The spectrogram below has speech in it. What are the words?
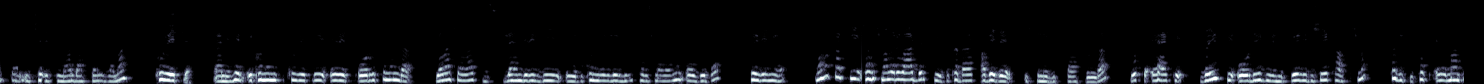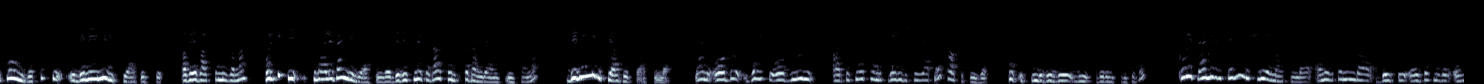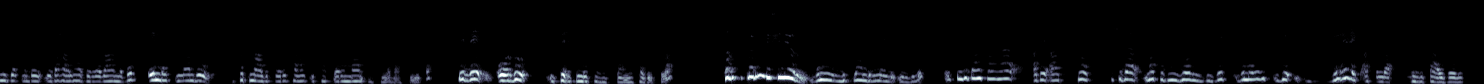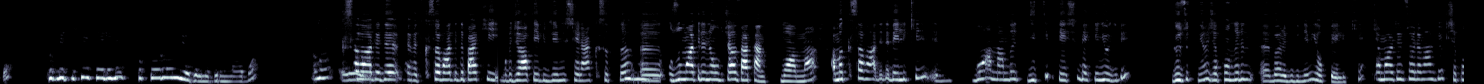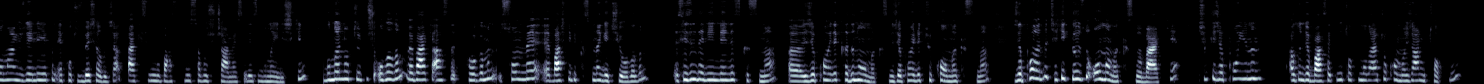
içerisinden baktığımız zaman kuvvetli. Yani hem ekonomisi kuvvetli, evet ordusunun da yavaş yavaş güçlendirildiği e, bu konuyla ilgili çalışmalarının olduğu da söyleniyor. Muhakkak ki çalışmaları vardır ki bu kadar ABD üstüne gitti aslında. Yoksa eğer ki zayıf bir orduya güvenip böyle bir şeye kalkışmak tabii ki çok e, mantıklı olmayacaktır ki e, deneyimli bir siyasetçi. AB'ye baktığımız zaman politik bir sülaleden geliyor aslında. Dedesine kadar politikadan gelmiş insanlar. Deneyimli bir siyasetçi aslında. Yani ordu zayıf bir ordunun arkasına sığınıp böyle bir şey yapmaya kalkışmayacak. Çok üstünde durduğu bir durum çünkü bu. Kuvvetlendirdiklerini düşünüyorum aslında. Amerika'nın da desteği olacak mıdır, olmayacak mıdır ya da hali hazırda var mıdır? En basitinden bu satın aldıkları savaş uçaklarından aslında baktığımızda. Bir de ordu içerisindeki güçlenme tabii ki var. Çalıştıklarını düşünüyorum bunu güçlendirmeyle ilgili. E şimdiden sonra abi artık yok kişi de nasıl bir yol izleyecek bunları hep gö- görerek aslında bilgi sahibi olacak. Çok net bir şey söylemek çok doğru olmuyor böyle durumlarda. Ama kısa e, vadede evet kısa vadede belki burada cevaplayabileceğimiz şeyler kısıtlı. Ee, uzun vadede ne olacağı zaten muamma. Ama kısa vadede belli ki e, bu anlamda ciddi bir değişim bekleniyor gibi gözükmüyor. Japonların e, böyle bir gündemi yok belli ki. Kemal Cem Söylemez diyor ki Japonlar 150'ye yakın F-35 alacak. Belki sizin bu bahsettiğiniz savaş uçağı meselesi buna ilişkin. Bunları not tutmuş olalım ve belki aslında programın son ve e, başka bir kısmına geçiyor olalım. E, sizin deneyimleriniz kısmı, Japonya'da kadın olma kısmı, Japonya'da Türk olma kısmı, Japonya'da çekik gözlü olmama kısmı belki. Çünkü Japonya'nın az önce bahsettiğim toplum olarak çok homojen bir toplum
